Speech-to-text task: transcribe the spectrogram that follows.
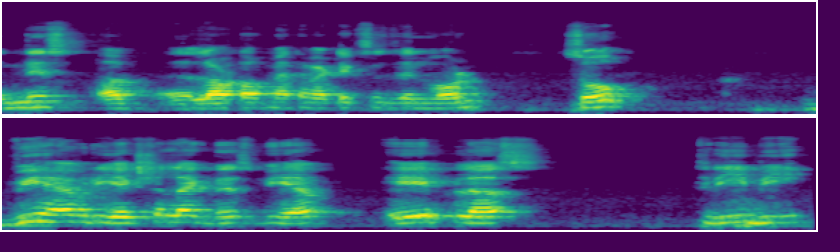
In this, uh, a lot of mathematics is involved. So we have reaction like this. We have A plus 3B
